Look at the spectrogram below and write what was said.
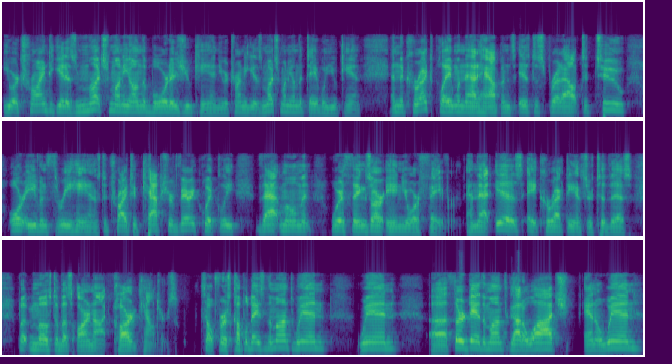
you are trying to get as much money on the board as you can. You are trying to get as much money on the table you can. And the correct play when that happens is to spread out to two or even three hands to try to capture very quickly that moment where things are in your favor. And that is a correct answer to this, but most of us are not card counters. So, first couple days of the month, win, win. Uh, third day of the month, got a watch and a win.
